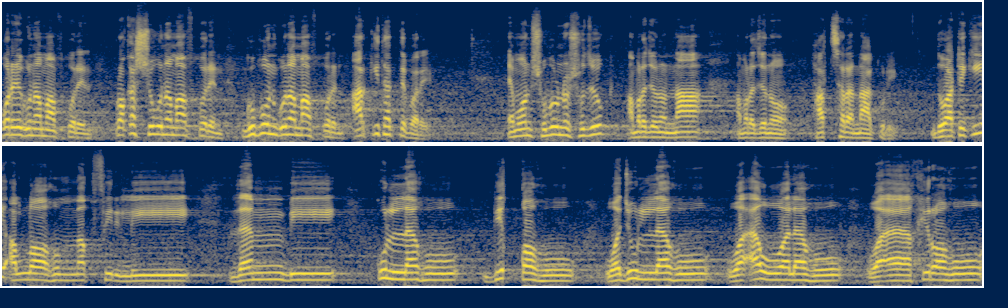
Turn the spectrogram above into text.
পরের গুণা মাফ করেন, প্রকাশ্য গুণা মাফ করেন, গোপন গুণা মাফ করেন, আর কি থাকতে পারে? এমন সুবর্ণ সুযোগ আমরা যেন না, আমরা যেন হাতছাড়া না করি। দোয়াটি কি? আল্লাহ মকফিরলি দ্যাম্বি কুল্লাহু ওয়া ওয়া আখিরহু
